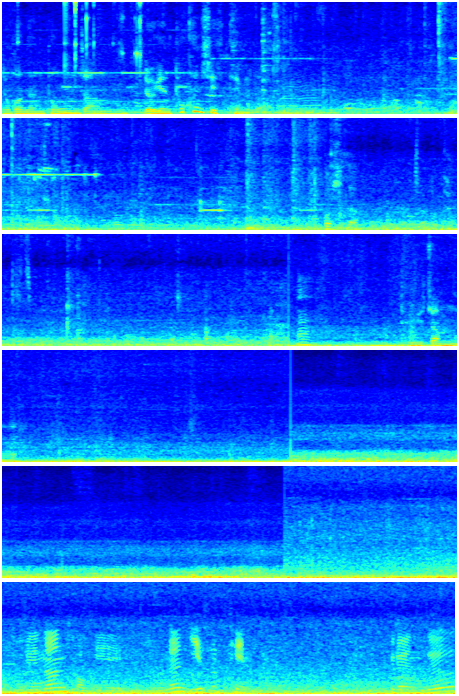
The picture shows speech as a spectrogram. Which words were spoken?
요거는 동점. 여기는 토큰 시스템이다. 봅시다. 되게 짧네. 우리는 저기 있는 이스틴 그랜드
